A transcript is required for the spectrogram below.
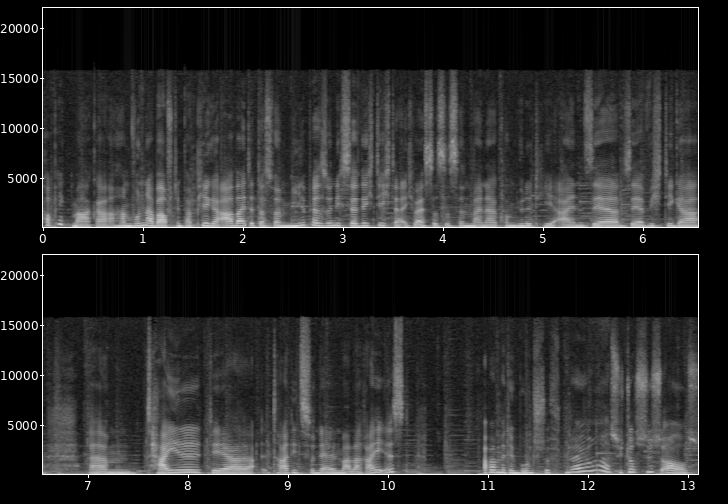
Copic-Marker haben wunderbar auf dem Papier gearbeitet. Das war mir persönlich sehr wichtig, da ich weiß, dass es in meiner Community ein sehr, sehr wichtiger ähm, Teil der traditionellen Malerei ist. Aber mit den Buntstiften, naja, sieht doch süß aus.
